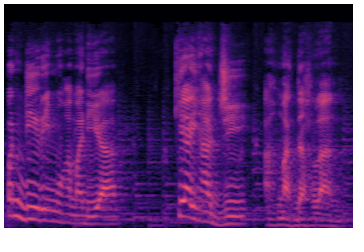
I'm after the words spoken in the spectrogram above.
pendiri Muhammadiyah, Kiai Haji Ahmad Dahlan.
